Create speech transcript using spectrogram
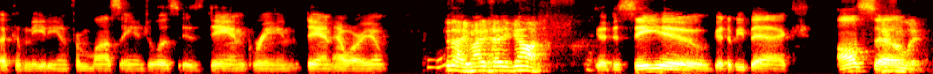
a comedian from Los Angeles, is Dan Green. Dan, how are you? G'day, mate. How you going? Good to see you. Good to be back. Also, Definitely.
